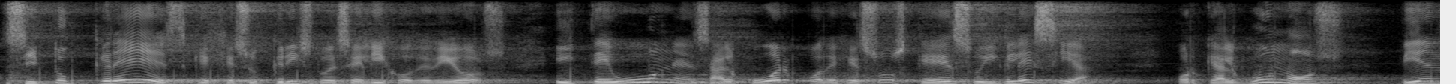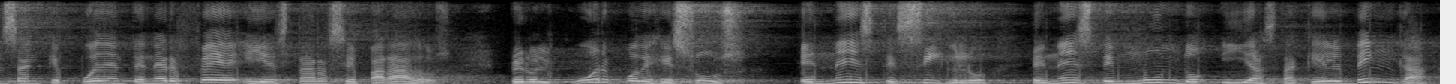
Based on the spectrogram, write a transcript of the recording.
si tú crees que Jesucristo es el Hijo de Dios y te unes al cuerpo de Jesús que es su iglesia. Porque algunos piensan que pueden tener fe y estar separados, pero el cuerpo de Jesús en este siglo, en este mundo y hasta que Él venga,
